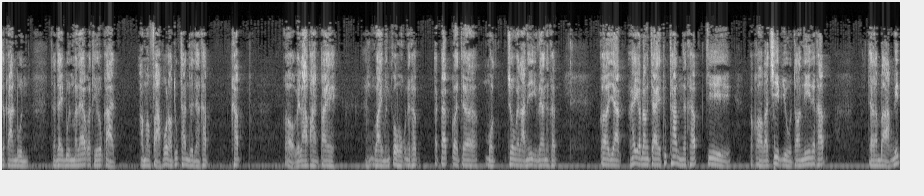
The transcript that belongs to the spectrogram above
ศกาลบุญ ถ้าได้บุญมาแล้วก็ถือโอกาสเอามาฝากพวกเราทุกท่านด้วยนะครับครับ ก็เวลาผ่านไปไวเหมือนโกหกนะครับแป๊บๆก็จะหมดช่วงเวลานี้อีกแล้วนะครับ ก็อยากให้กำลังใจทุกท่านนะครับ ที่ประกอบอาชีพอยู่ตอนนี้นะครับ จะลำบากนิด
